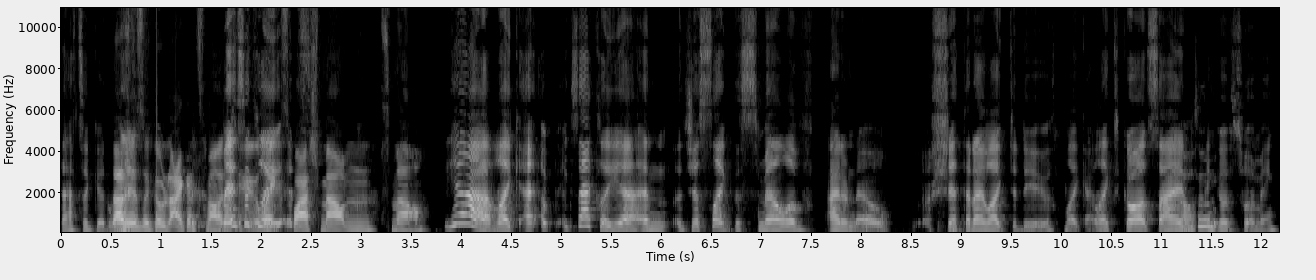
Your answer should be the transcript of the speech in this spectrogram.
That's a good that one. is a good one i can smell it too Basically, like it's- splash mountain smell Yeah, like exactly, yeah, and just like the smell of I don't know shit that I like to do. Like I like to go outside Also- and go swimming.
